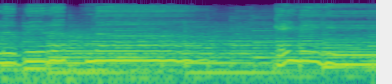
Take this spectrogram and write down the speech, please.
قلبي ربنا جاي ليه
